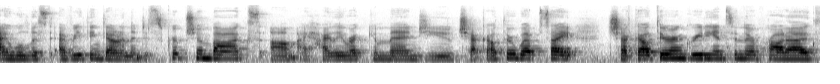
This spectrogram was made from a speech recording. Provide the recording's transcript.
I will list everything down in the description box. Um, I highly recommend you check out their website check out their ingredients in their products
